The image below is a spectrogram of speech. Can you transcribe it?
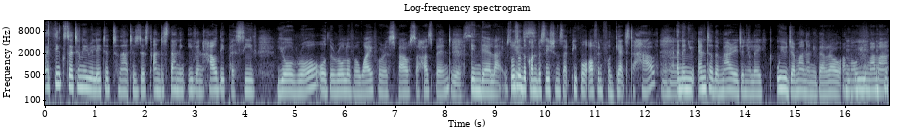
I think certainly related to that is just understanding even how they perceive your role or the role of a wife or a spouse, a husband Yes. in their lives. Those are the conversations that people often forget to have. And then you enter the marriage and you're like, huyu jamaa ananidharau ama huyu mama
